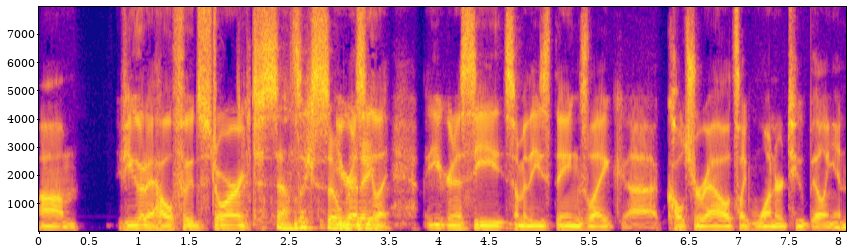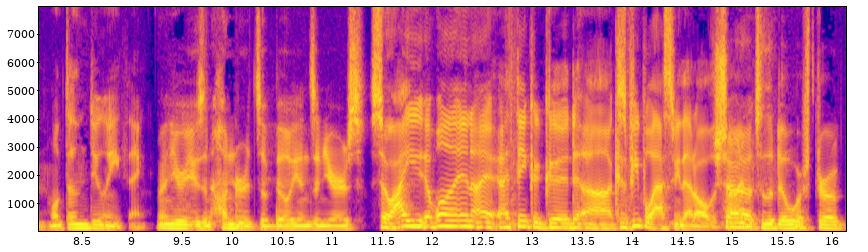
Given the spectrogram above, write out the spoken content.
Um, if you go to a health food store, It just sounds like so you're gonna many. see like you're gonna see some of these things like uh, Culturelle. It's like one or two billion. Well, it doesn't do anything. and you're using hundreds of billions in yours. So I well, and I, I think a good because people ask me that all the Shout time. Shout out to the Dilworth Drug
